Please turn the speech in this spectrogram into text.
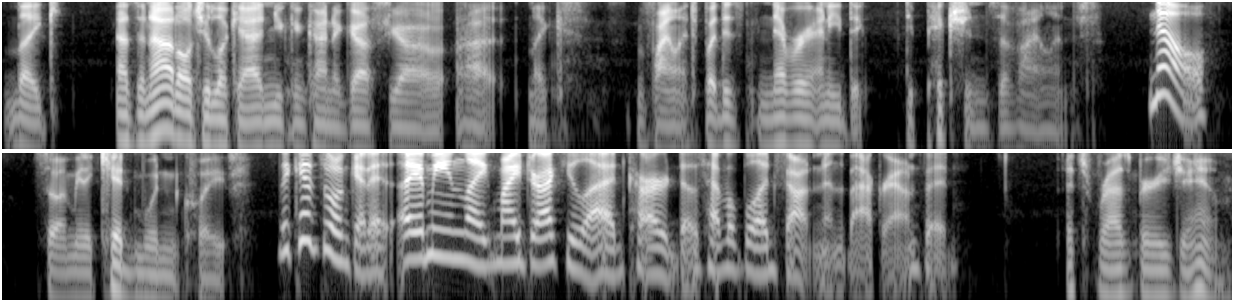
Like as an adult, you look at it and you can kind of guess, yeah, uh, like violent, but it's never any de- depictions of violence. No, So I mean, a kid wouldn't quite. the kids won't get it. I mean, like my Draculad card does have a blood fountain in the background, but It's raspberry jam,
